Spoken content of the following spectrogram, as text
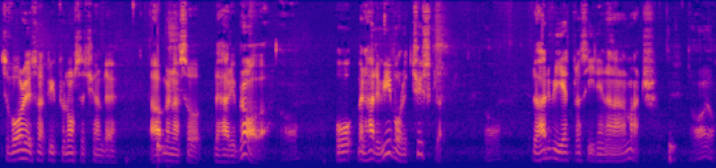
Så var det ju så att vi på något sätt kände, ja men alltså det här är bra va. Och, men hade vi varit Tyskland, Ja, då hade vi gett Brasilien en annan match. ja, ja.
